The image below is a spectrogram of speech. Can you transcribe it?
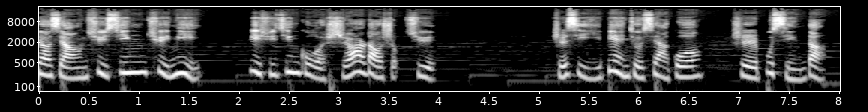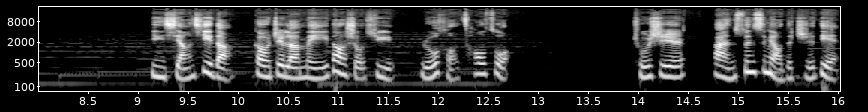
要想去腥去腻，必须经过十二道手续，只洗一遍就下锅是不行的。”并详细的告知了每一道手续如何操作。厨师按孙思邈的指点，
